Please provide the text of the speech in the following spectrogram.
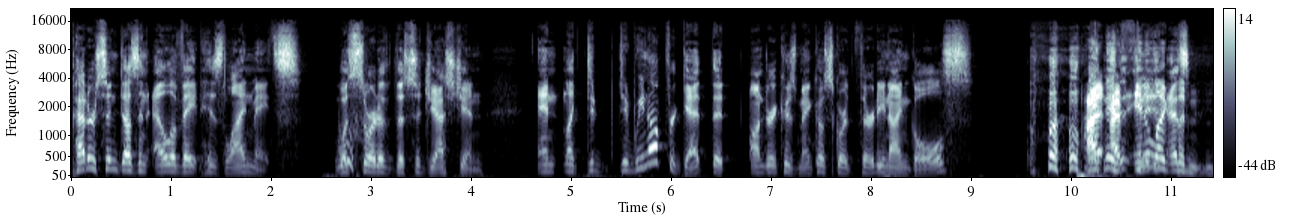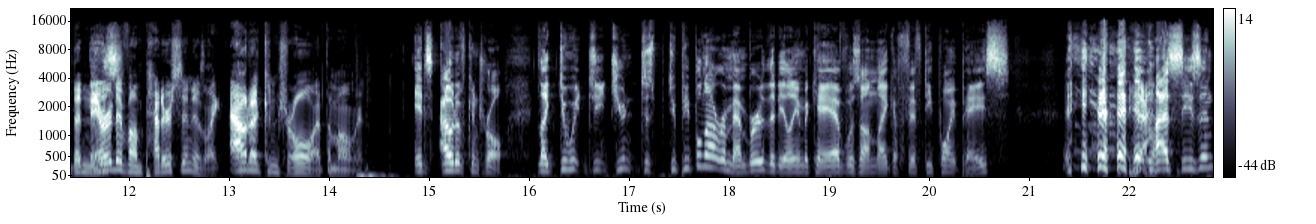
Pettersson doesn't elevate his line mates was sort of the suggestion, and like, did did we not forget that Andrei Kuzmenko scored 39 goals? I, I feel like as- the, the narrative on Pettersson is like out of control at the moment. It's out of control. Like, do we do, do you does, do people not remember that Ilya Mikheyev was on like a fifty point pace last season?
